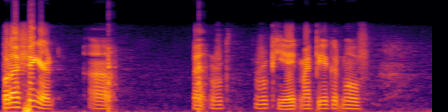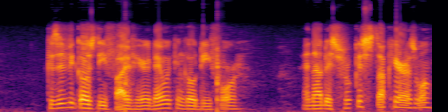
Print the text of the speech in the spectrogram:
but I figured uh, that rook, rook e8 might be a good move. Because if he goes d5 here, then we can go d4. And now this rook is stuck here as well.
